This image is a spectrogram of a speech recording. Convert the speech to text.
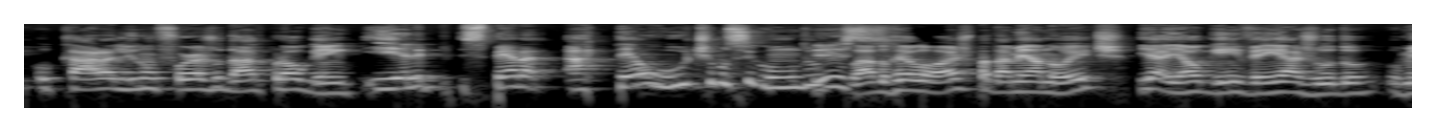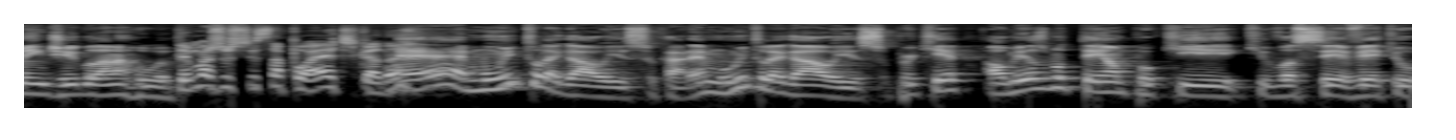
se o cara ali não for ajudado por alguém. E ele espera até o último segundo isso. lá do relógio para dar meia-noite, e aí alguém vem e ajuda o mendigo lá na rua. Tem uma justiça poética, né? É, é muito legal isso, cara. É muito legal isso. Porque ao mesmo tempo que, que você vê que o,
